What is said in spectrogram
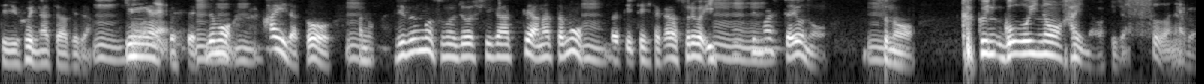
ていうふうになっちゃうわけじゃん。うん、意味合いとして。でもはいだと、うん。あの自分もその常識があってあなたもそううんやって言ってきたからそれが一致してましたよの、うんその確認合意のはいなわけじゃん。そうだね。多分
